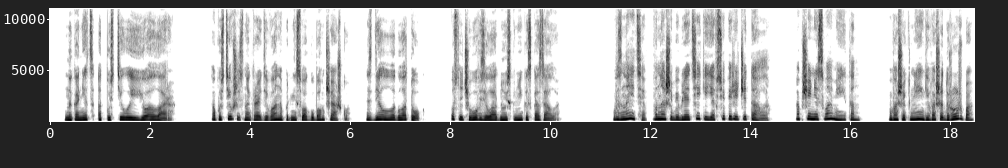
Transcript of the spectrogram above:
– наконец отпустила ее Алара. Опустившись на край дивана, поднесла губам чашку, сделала глоток, после чего взяла одну из книг и сказала. Вы знаете, в нашей библиотеке я все перечитала. Общение с вами, Итан. Ваши книги, ваша дружба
